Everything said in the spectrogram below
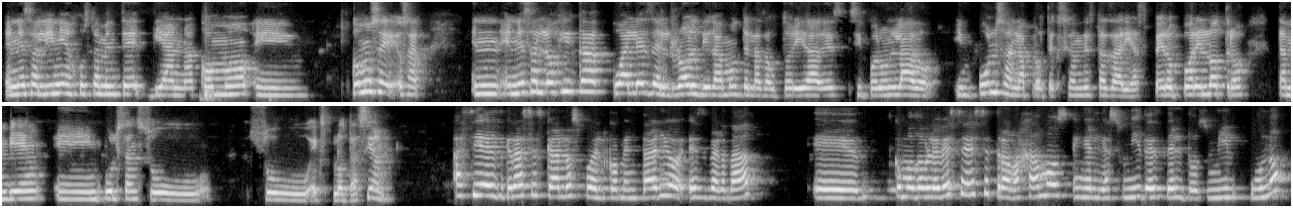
En esa línea, justamente, Diana, ¿cómo, eh, cómo se, o sea, en, esa lógica, ¿cuál es el rol, digamos, de las autoridades si por un lado impulsan la protección de estas áreas, pero por el otro también eh, impulsan su, explotación? Así es, gracias Carlos por el comentario, es verdad. Eh, como WCS trabajamos en el Yasuní desde el 2001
